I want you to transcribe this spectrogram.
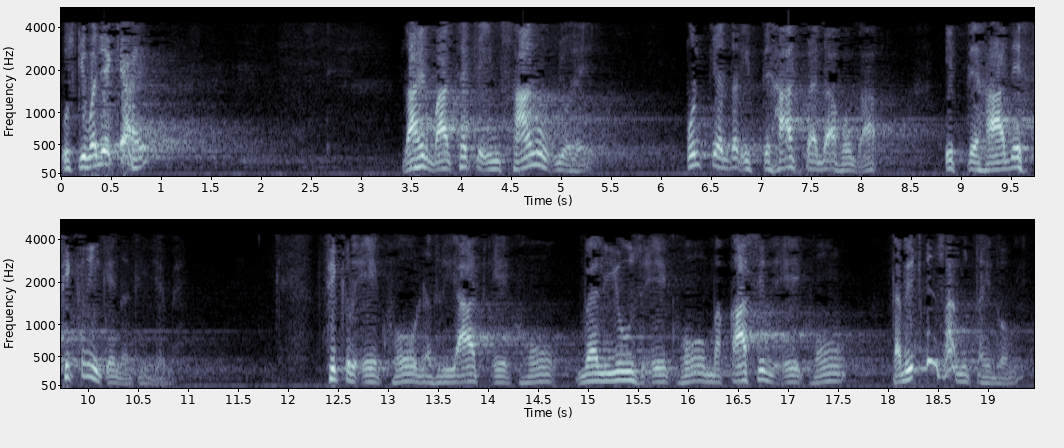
اس کی وجہ کیا ہے؟ ظاہر بات ہے کہ انسانوں جو ہے، ان کے اندر اتحاد پیدا ہوگا۔ اتحاد فکری کے نتیجے میں۔ فکر ایک ہو، نظریات ایک ہوں ویلیوز ایک ہوں، مقاصد ایک ہوں، تبھی تو انسان متحد ہوں گے۔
